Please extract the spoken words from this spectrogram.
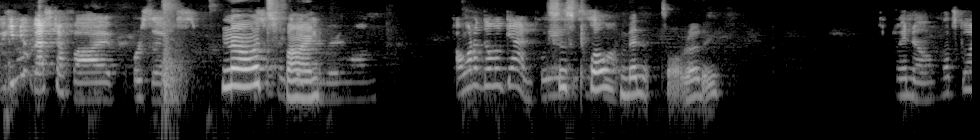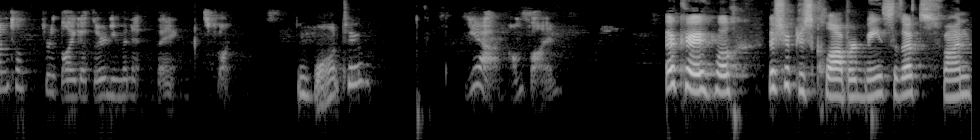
We can do best of five or six. no, it's fine. taking very long. I want to go again, please. This is This 12 minutes already. I know. Let's go until for like a thirty minute thing. It's fun. You want to? Yeah, I'm fine. Okay, well, Bishop just clobbered me, so that's fun.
